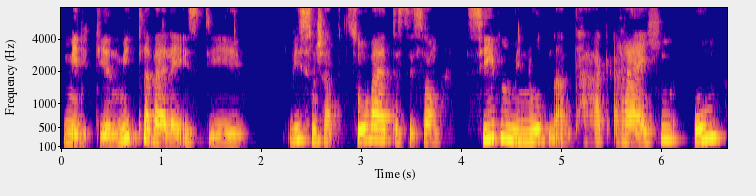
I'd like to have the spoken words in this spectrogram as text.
meditieren. Mittlerweile ist die Wissenschaft so weit, dass sie sagen, sieben Minuten am Tag reichen, um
